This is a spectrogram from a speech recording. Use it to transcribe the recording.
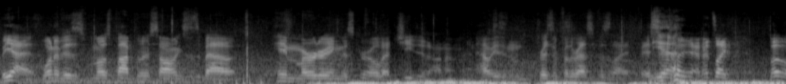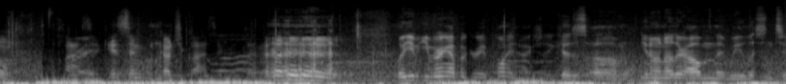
but yeah, one of his most popular songs is about him murdering this girl that cheated on him and how he's in prison for the rest of his life, basically. Yeah. and it's like, boom, classic, Right. instant country classic. Well, you, you bring up a great point actually, because um, you know another album that we listened to,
